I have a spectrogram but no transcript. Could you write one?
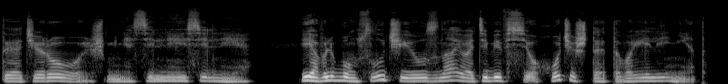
Ты очаровываешь меня сильнее и сильнее. Я в любом случае узнаю о тебе все, хочешь ты этого или нет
